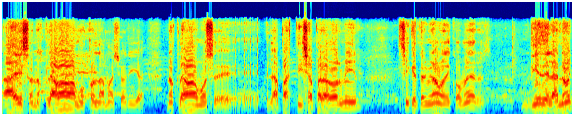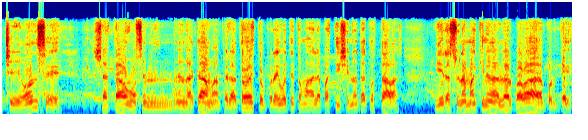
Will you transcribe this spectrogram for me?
A eso nos clavábamos con la mayoría, nos clavábamos eh, la pastilla para dormir. Así que terminamos de comer 10 de la noche, 11, ya estábamos en, en la cama. Pero a todo esto, por ahí vos te tomabas la pastilla y no te acostabas y eras una máquina de hablar pavada, porque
